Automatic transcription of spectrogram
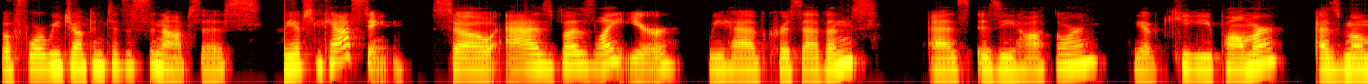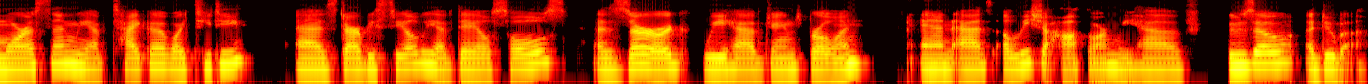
before we jump into the synopsis, we have some casting. So as Buzz Lightyear, we have Chris Evans as Izzy Hawthorne. We have Keke Palmer as Mo Morrison, we have Taika Waititi. As Darby Steel, we have Dale Soules As Zurg, we have James Brolin. And as Alisha Hawthorne, we have Uzo Aduba.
